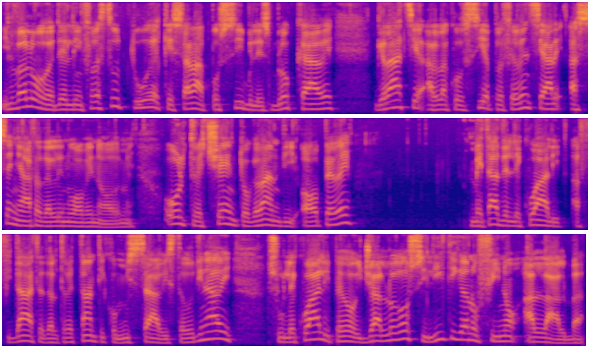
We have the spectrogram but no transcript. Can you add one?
il valore delle infrastrutture che sarà possibile sbloccare grazie alla corsia preferenziale assegnata dalle nuove norme. Oltre 100 grandi opere metà delle quali affidate ad altrettanti commissari straordinari, sulle quali però i giallorossi litigano fino all'alba.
